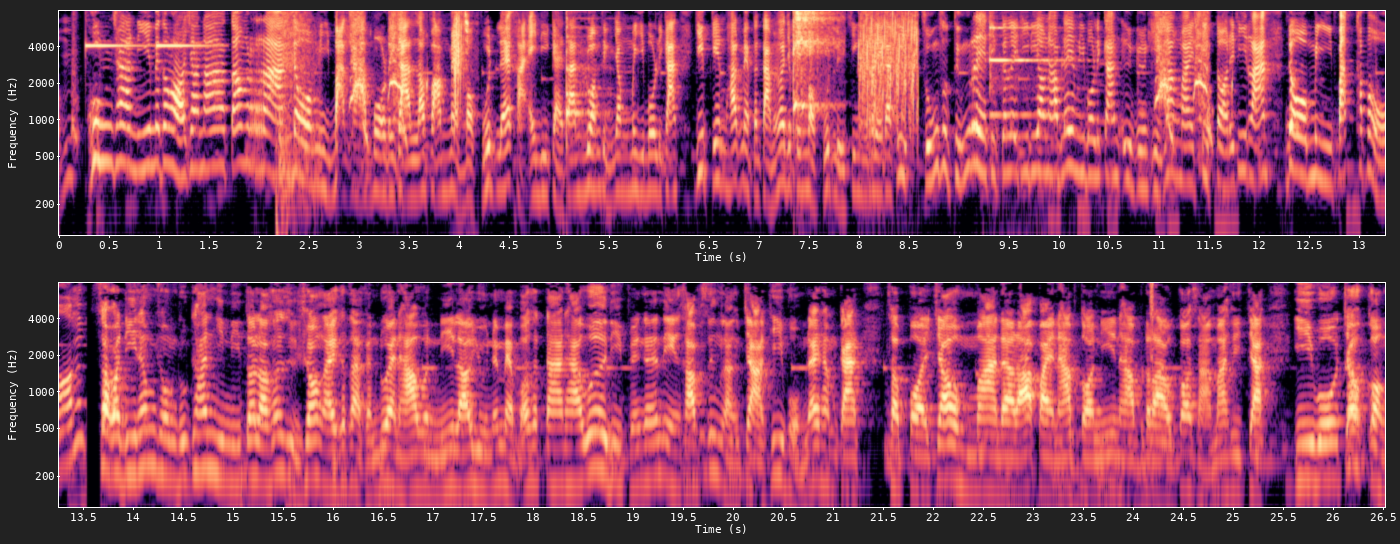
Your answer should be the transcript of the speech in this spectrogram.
มคุ้มชาตินี้ไม่ต้องรอชาติหน้าต้องร้านโดมีบัตรนะครับบริการรับฟาร์มแมทบอกฟุตและขายไอดีไก่ตันรวมถึงยังมีบริการยิบเกมพาร์ทแมทต่างๆไม่ว่าจะเป็นบอกฟุตหรือคิงเรดาที่สูงสุดถึงเรทสิบกันเลยทีเดียวนะครับและยังมีบริการอื่นๆอีกมากมายติดต่อได้ที่ร้านโดมีบัตรครับผมสวัสดีท่านผู้ชมทุกท่านยินดีต้อนรับเข้าสู่ช่องไอคสากันด้วยนะครับวันนี้เราอยู่ในแมปออสตาทาวเวอร์ดีเฟนกันนั่นเองครับซึ่งหลังจากที่ผมได้ทำการสปอยเจ้ามาดาระไปนะครับตอนนี้นะครับเราก็สามารถที่จะอีโวเจ้ากล่อง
